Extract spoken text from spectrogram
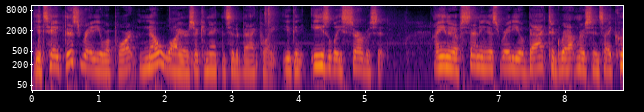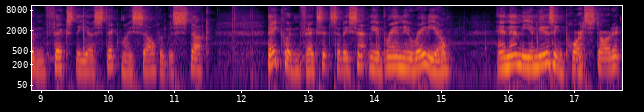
You take this radio apart, no wires are connected to the back plate. You can easily service it. I ended up sending this radio back to Graupner since I couldn't fix the uh, stick myself. It was stuck. They couldn't fix it, so they sent me a brand new radio. And then the amusing part started.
